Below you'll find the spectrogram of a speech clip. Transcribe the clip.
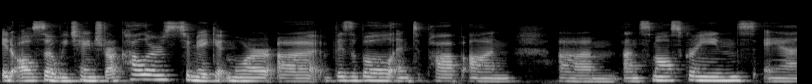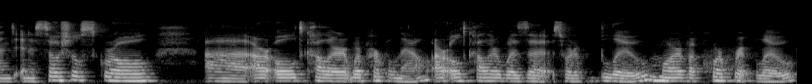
it also we changed our colors to make it more uh, visible and to pop on um, on small screens and in a social scroll uh, our old color, we're purple now. Our old color was a sort of blue, more of a corporate blue.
